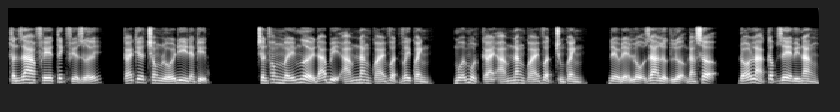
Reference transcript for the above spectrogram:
thần gia phế tích phía dưới, cái kia trong lối đi đen kịt. Trần Phong mấy người đã bị ám năng quái vật vây quanh, mỗi một cái ám năng quái vật chung quanh, đều để lộ ra lực lượng đáng sợ, đó là cấp dê uy năng.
